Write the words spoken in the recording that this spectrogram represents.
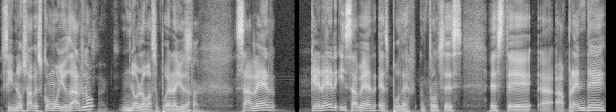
si no sabes cómo ayudarlo, Exacto. no lo vas a poder ayudar Exacto. saber, querer y saber es poder. Entonces, este, aprende,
